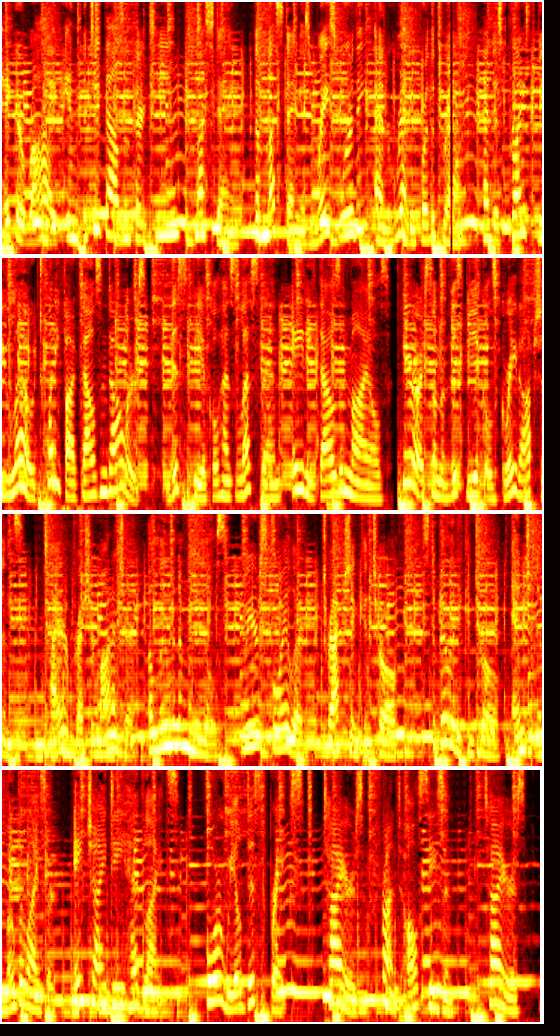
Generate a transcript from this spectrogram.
Take a ride in the 2013 Mustang. The Mustang is race-worthy and ready for the track and is priced below $25,000. This vehicle has less than 80,000 miles. Here are some of this vehicle's great options. Tire pressure monitor, aluminum wheels, rear spoiler, traction control, stability control, engine immobilizer, HID headlights, four-wheel disc brakes, tires front all season, tires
